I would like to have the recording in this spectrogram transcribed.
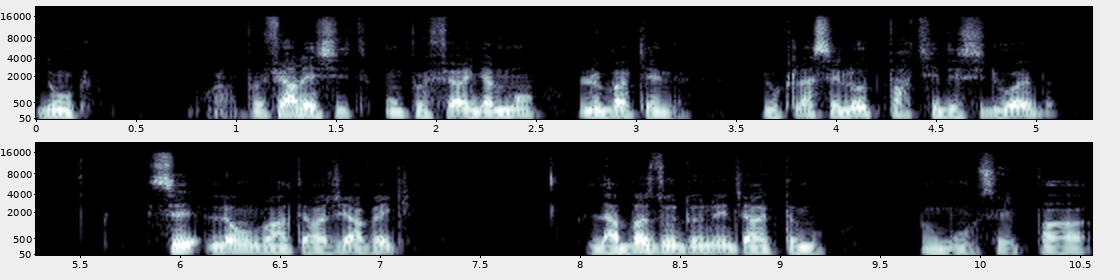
Donc, on peut faire les sites. On peut faire également le back-end. Donc là, c'est l'autre partie des sites web. C'est là où on va interagir avec la base de données directement. Donc bon, c'est pas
